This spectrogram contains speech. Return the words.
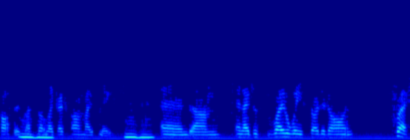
process. Mm-hmm. I felt mm-hmm. like I found my place. Mm-hmm. And um, and I just right away started on Fresh,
